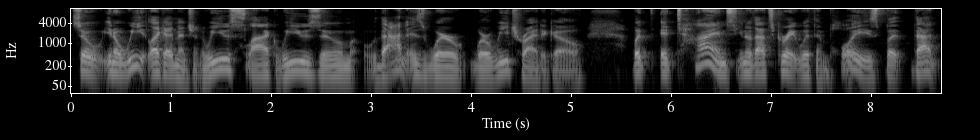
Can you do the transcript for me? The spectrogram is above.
So, you know, we, like I mentioned, we use Slack, we use Zoom. That is where, where we try to go. But at times, you know, that's great with employees, but that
